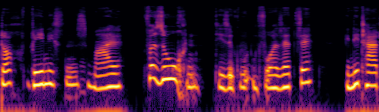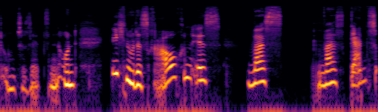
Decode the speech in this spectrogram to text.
doch wenigstens mal versuchen, diese guten Vorsätze in die Tat umzusetzen. Und nicht nur das Rauchen ist, was was ganz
